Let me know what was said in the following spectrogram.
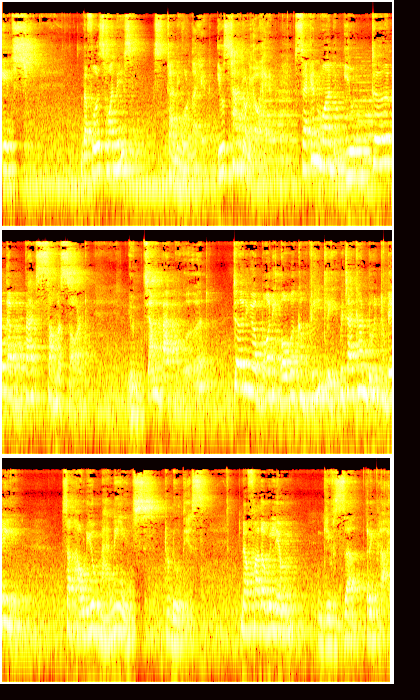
age? The first one is standing on the head. You stand on your head. Second one, you turn a back somersault. You jump backward, turning your body over completely, which I can't do it today. So, how do you manage to do this? Now, Father William gives a reply.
